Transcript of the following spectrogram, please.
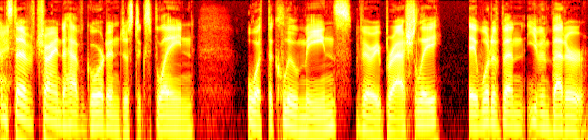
and instead of trying to have Gordon just explain what the clue means very brashly, it would have been even better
